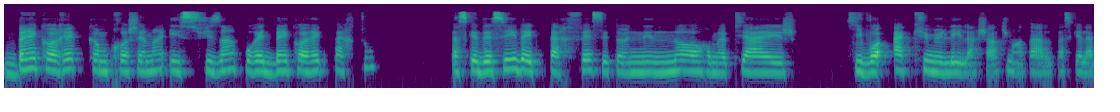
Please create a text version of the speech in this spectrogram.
bien correct comme prochainement est suffisant pour être bien correct partout? Parce que d'essayer d'être parfait, c'est un énorme piège qui va accumuler la charge mentale parce que la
